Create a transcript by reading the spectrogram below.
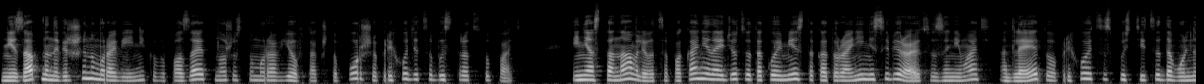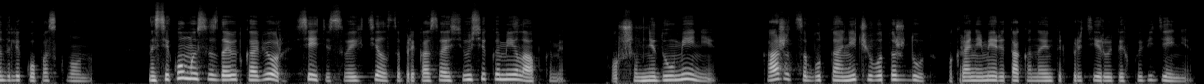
Внезапно на вершину муравейника выползает множество муравьев, так что Порше приходится быстро отступать. И не останавливаться, пока не найдется такое место, которое они не собираются занимать, а для этого приходится спуститься довольно далеко по склону. Насекомые создают ковер, сеть из своих тел, соприкасаясь усиками и лапками. Порше в недоумении. Кажется, будто они чего-то ждут. По крайней мере, так она интерпретирует их поведение.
